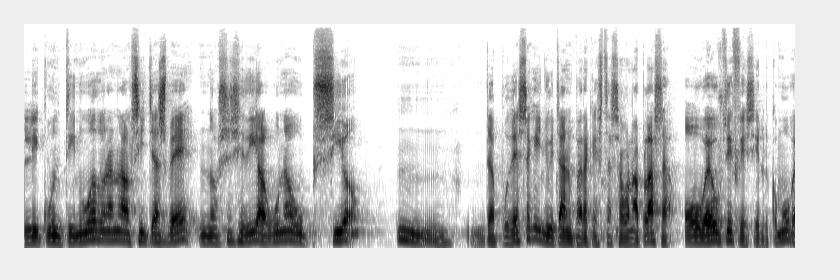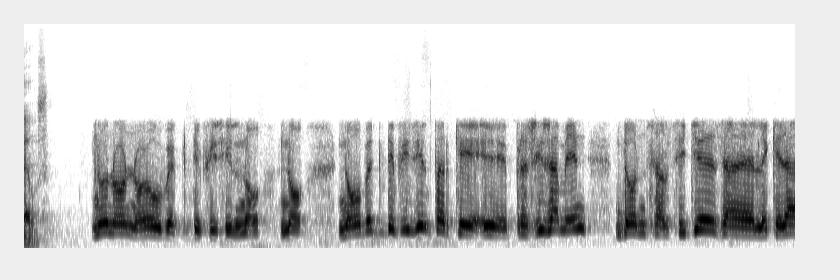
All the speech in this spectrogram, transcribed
li continua donant al Sitges B, no sé si dir, alguna opció mm, de poder seguir lluitant per aquesta segona plaça. O ho veus difícil? Com ho veus? No, no, no ho veig difícil, no, no. No ho veig difícil perquè eh, precisament doncs, al Sitges eh, li queda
